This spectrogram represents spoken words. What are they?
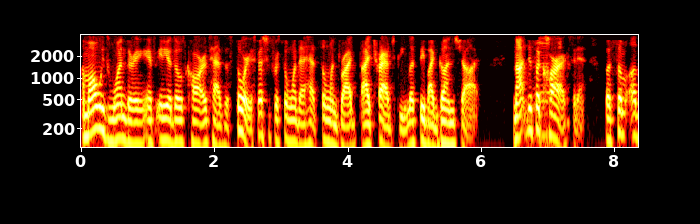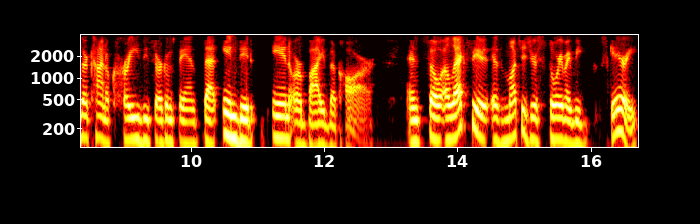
I'm always wondering if any of those cars has a story, especially for someone that had someone die, die tragically, let's say by gunshot, not just a car accident, but some other kind of crazy circumstance that ended in or by the car. And so, Alexia, as much as your story may be scary,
